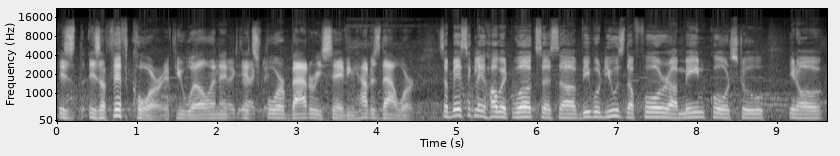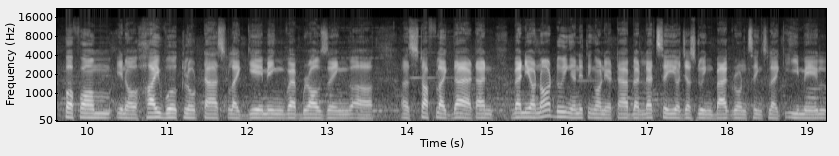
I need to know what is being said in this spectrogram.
is is a fifth core, if you will, and it, exactly. it's for battery saving. How does that work? So basically, how it works is uh, we would use the four uh, main cores to, you know, perform, you know, high workload tasks like gaming, web browsing, uh, uh, stuff like that. And when you're not doing anything on your tablet, let's say you're just doing background things like email,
